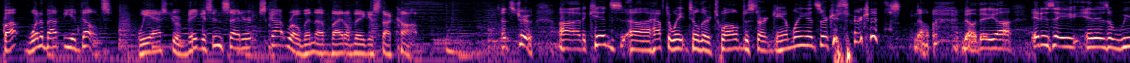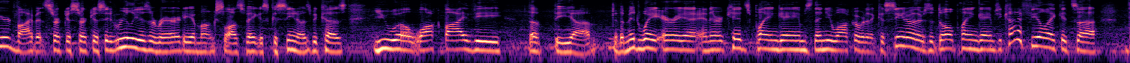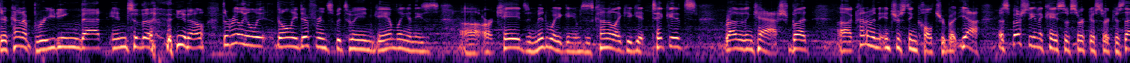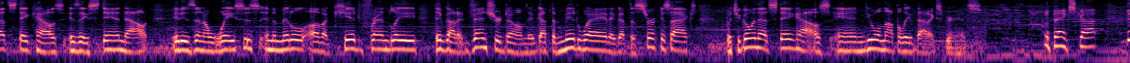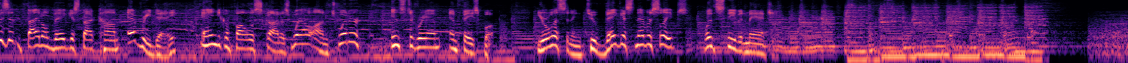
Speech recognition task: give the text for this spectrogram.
But what about the adults? We asked your Vegas insider, Scott Roeben of VitalVegas.com. That's true. Uh, the kids uh, have to wait until they're 12 to start gambling at Circus Circus. no, no, they. Uh, it is a it is a weird vibe at Circus Circus. It really is a rarity amongst Las Vegas casinos because you will walk by the the the uh, the midway area and there are kids playing games. Then you walk over to the casino. There's adult playing games. You kind of feel like it's uh, they're kind of breeding that into the you know the really only the only difference between gambling and these uh, arcades and midway games is kind of like you get tickets rather than cash. But uh, kind of an interesting culture. But yeah, especially in the case of Circus Circus, that steakhouse is a standout. It is an oasis in the middle of a kid friendly. They've got Adventure Dome, they've got the Midway, they've got the circus acts. But you go in that steakhouse and you will not believe that experience. Well, thanks, Scott. Visit VitalVegas.com every day, and you can follow Scott as well on Twitter, Instagram, and Facebook. You're listening to Vegas Never Sleeps with Stephen Manji.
